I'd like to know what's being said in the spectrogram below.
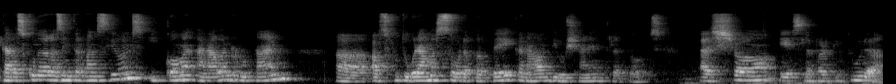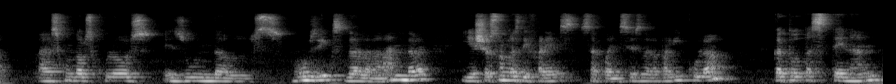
cadascuna de les intervencions i com anaven rotant eh, els fotogrames sobre paper que anàvem dibuixant entre tots. Això és la partitura. Cadascun dels colors és un dels músics de la banda i això són les diferents seqüències de la pel·lícula que totes tenen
